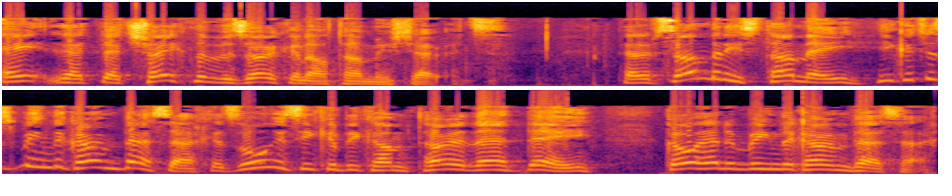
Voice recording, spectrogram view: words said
eh, that, that Sheikh Nevazarkin al Tamei Sheretz. That if somebody's Tamei, he could just bring the Karim Pesach. As long as he could become Torah that day, go ahead and bring the Karim Pesach.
